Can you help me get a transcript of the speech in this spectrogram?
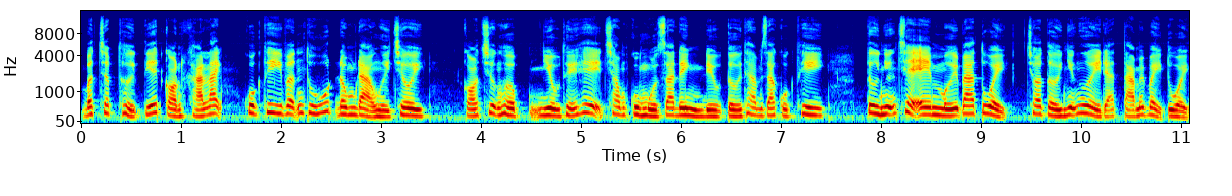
bất chấp thời tiết còn khá lạnh. Cuộc thi vẫn thu hút đông đảo người chơi. Có trường hợp nhiều thế hệ trong cùng một gia đình đều tới tham gia cuộc thi, từ những trẻ em mới 3 tuổi cho tới những người đã 87 tuổi.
